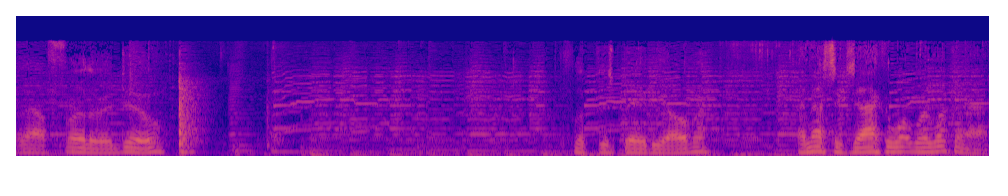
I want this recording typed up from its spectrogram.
without further ado, flip this baby over. And that's exactly what we're looking at.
